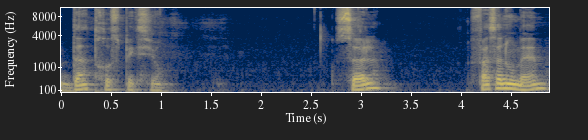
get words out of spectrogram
d'introspection. Seuls, face à nous-mêmes,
